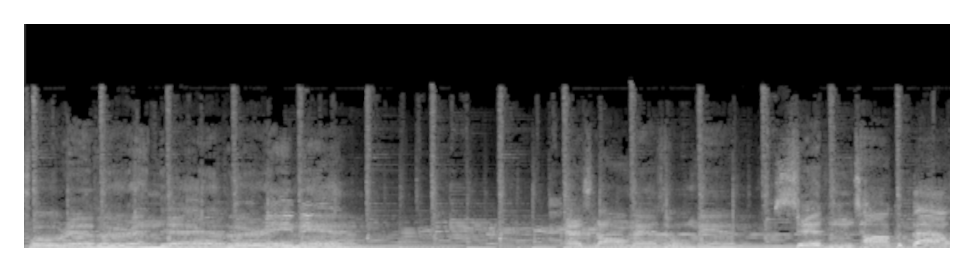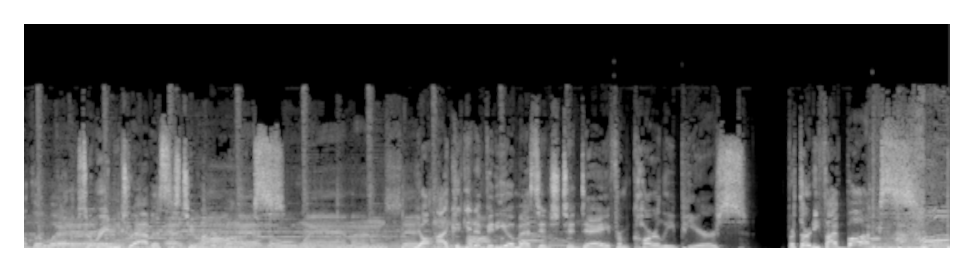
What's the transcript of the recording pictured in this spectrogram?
Forever and ever, amen. As long as old men sit and talk about the weather. So Randy Travis is 200 long as bucks said. Yo, I could get a video message today from Carly Pearce for 35 bucks. I'm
